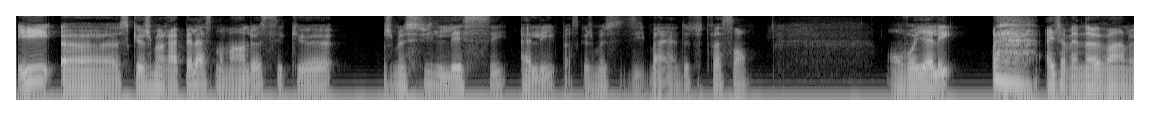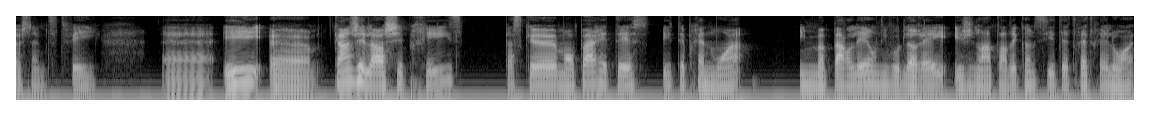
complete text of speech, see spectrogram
Et euh, ce que je me rappelle à ce moment-là, c'est que je me suis laissée aller parce que je me suis dit, ben, de toute façon, on va y aller. J'avais 9 ans, là, j'étais une petite fille. Euh, et euh, quand j'ai lâché prise, parce que mon père était, était près de moi, il me parlait au niveau de l'oreille et je l'entendais comme s'il était très très loin.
